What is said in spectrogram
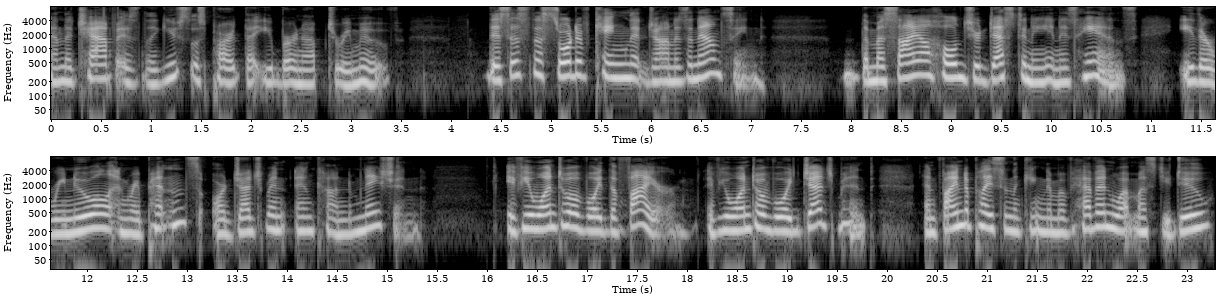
and the chaff is the useless part that you burn up to remove. This is the sort of king that John is announcing. The Messiah holds your destiny in his hands, either renewal and repentance or judgment and condemnation. If you want to avoid the fire, if you want to avoid judgment and find a place in the kingdom of heaven, what must you do?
